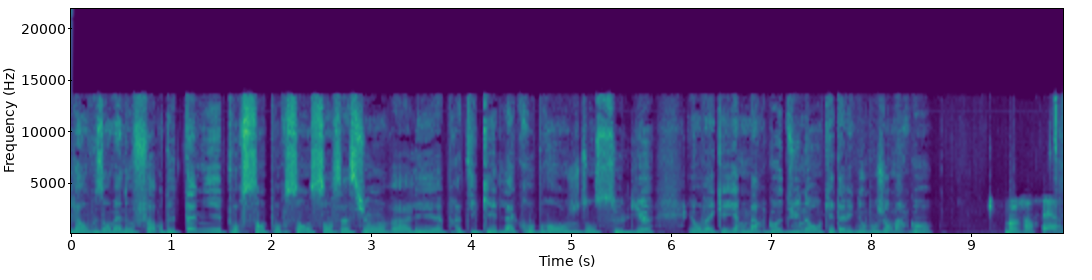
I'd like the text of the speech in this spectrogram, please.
là, on vous emmène au fort de Tamier pour 100% sensation. On va aller pratiquer l'acrobranche dans ce lieu et on va accueillir Margot Dunant qui est avec nous. Bonjour Margot. Bonjour Serge.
